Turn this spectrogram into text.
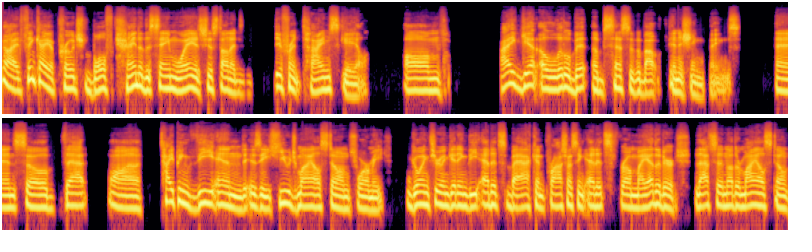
I think I approach both kind of the same way. It's just on a different time scale. Um, I get a little bit obsessive about finishing things. And so that uh, typing the end is a huge milestone for me. Going through and getting the edits back and processing edits from my editor, that's another milestone.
